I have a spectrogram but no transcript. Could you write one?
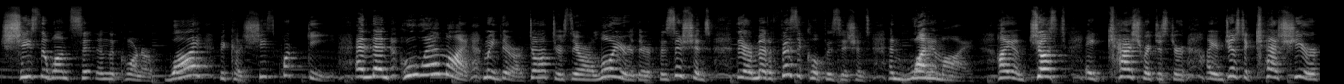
she's the one sitting in the corner. Why? Because she's quirky. And then who am I? I mean, there are doctors, there are lawyers, there are physicians, there are metaphysical physicians. And what am I? I am just a cash register. I am just a cashier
